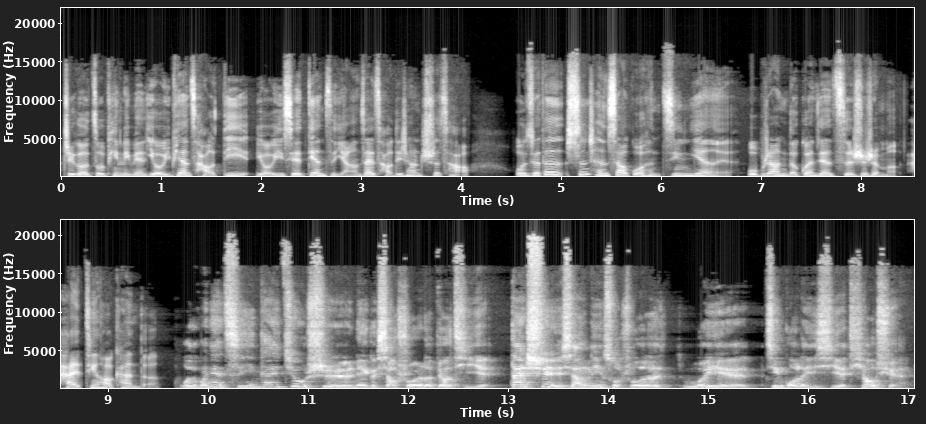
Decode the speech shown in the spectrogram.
这个作品里面有一片草地，有一些电子羊在草地上吃草。我觉得生成效果很惊艳诶，我不知道你的关键词是什么，还挺好看的。我的关键词应该就是那个小说的标题，但是像您所说的，我也经过了一些挑选，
